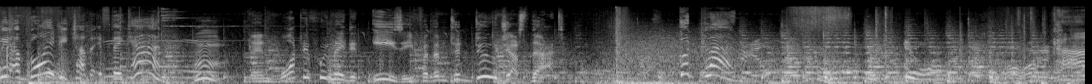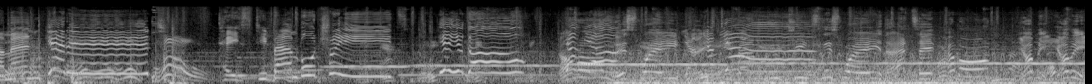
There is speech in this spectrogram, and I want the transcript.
Pandas usually avoid each other if they can. Hmm, then what if we made it easy for them to do just that? Good plan. Come and get it! Tasty bamboo treats. Here you go. Come on, this way. Yum, yum, Tasty yum. bamboo treats this way. That's it. Come on. Yummy, yummy.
